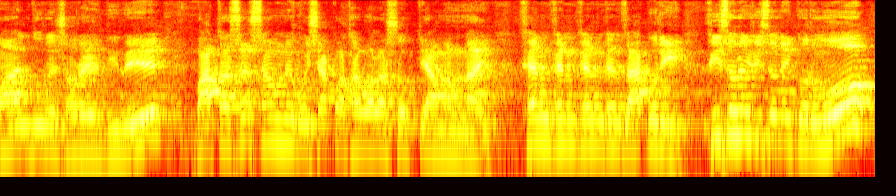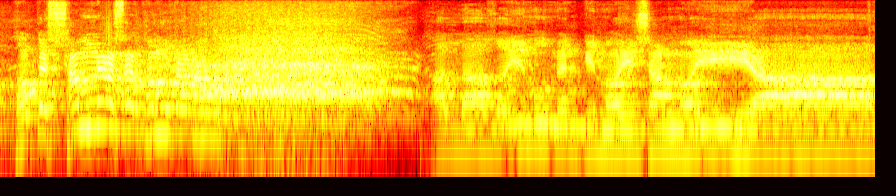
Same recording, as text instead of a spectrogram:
মাইল দূরে সরে দিবে বাতাসের সামনে বৈশা কথা বলার শক্তি আমার নাই। ফ্যান ফ্যান ফ্যান ফ্যান যা করি, পিছনে পিছনে করব, হকের সামনে আসার ক্ষমতা না আল্লাহ জয়মু মেনকি নয় শান নইয়ান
